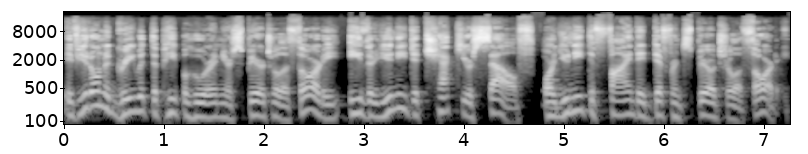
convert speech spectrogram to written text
if you don't agree with the people who are in your spiritual authority, either you need to check yourself or you need to find a different spiritual authority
